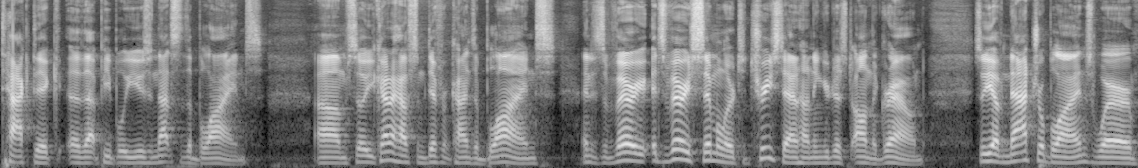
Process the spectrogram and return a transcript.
tactic uh, that people use, and that's the blinds. Um, so you kind of have some different kinds of blinds, and it's very it's very similar to tree stand hunting. You're just on the ground. So you have natural blinds where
